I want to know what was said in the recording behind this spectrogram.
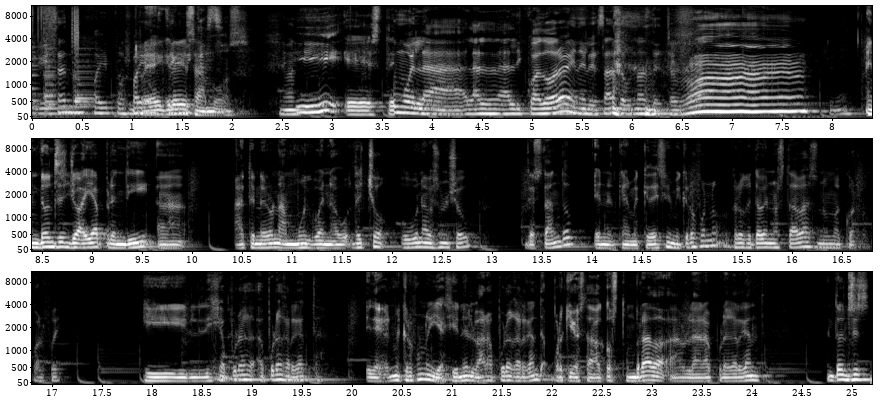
Regresando, por fallas Regresamos. Y este... Como la, la, la licuadora en el stand-up, ¿no? De- Sí. Entonces yo ahí aprendí a, a tener una muy buena voz. De hecho, hubo una vez un show de stand-up en el que me quedé sin micrófono. Creo que todavía no estabas, no me acuerdo cuál fue. Y le dije a pura, a pura garganta. Y dejé el micrófono y así en el bar a pura garganta, porque yo estaba acostumbrado a hablar a pura garganta. Entonces,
